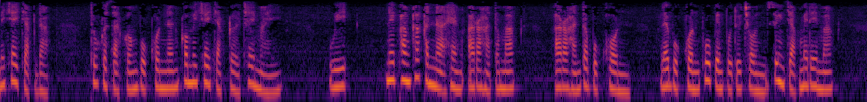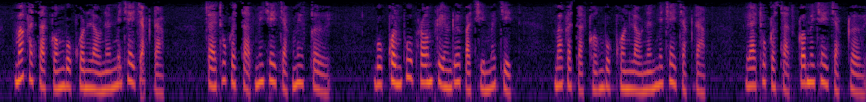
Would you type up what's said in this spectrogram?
ไม่ใช่จักดับ ทุกขสัตว์ของบุคคลนั้นก็ไม่ใช่จักเกิดใช่ไหม วิ ในพังคขณะแห่งอรหัตมรัก อรหันตบุคคล และบุคคลผู้เป็นปุถุชนซึ่งจักไม่ได้มรักมรรคสัตว์ของบุคคลเหล่านั้นไม่ใช่จักดับ แต่ทุกขสัตว์ไม่ใช่จักไม่เกิด บุคคลผู้พร้อมเพรียงด้วยปัจฉิมจิตมรรคสัตว์ของบุคคลเหล่านั้นไม่ใช่จักดับ และทุกขสัตว์ก็ไม่ใช่จักเกิด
